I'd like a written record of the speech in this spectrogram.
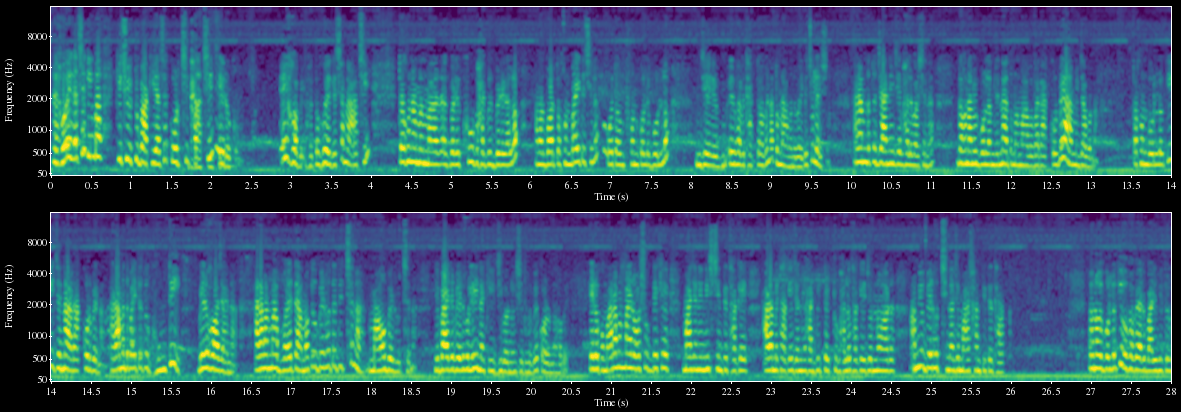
হ্যাঁ, হয়ে গেছে কিংবা কিছু একটু বাকি আছে করছি থাকছি এরকম। এই হবে হয়তো হয়ে গেছে আমরা আছি। তখন আমার মার একবারে খুব হার্টবিট বেড়ে গেল। আমার বর তখন বাড়িতে ছিল ও তখন ফোন করে বলল যে এইভাবে থাকতে হবে না তোমরা আমাদের বাড়িতে চলে এসো। আর আমরা তো জানি যে ভালোবাসে না। তখন আমি বললাম যে না তোমার মা বাবা রাগ করবে আমি যাব না। তখন বলল কি, যে না, রাগ করবে না। আর আমাদের বাড়িতে তো ঘুমটি বের হওয়া যায় না। আর আমার মা ভয়তে আমাকেও বের হতে দিচ্ছে না, মাও বের হচ্ছে না। যে বাইরে বের হলেই নাকি জীবাণু এসে ধরবে, করোনা হবে। এরকম। আর আমার মায়ের অসুখ দেখে মা জানি নিশ্চিন্তে থাকে, আরামে থাকে, জানি হার্টবিটটা একটু ভালো থাকে জন্য আর আমিও বের হচ্ছি না যে মা শান্তিতে থাক। তখন ওই বলল কি, ওভাবে আর বাড়ির ভিতর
